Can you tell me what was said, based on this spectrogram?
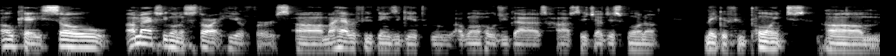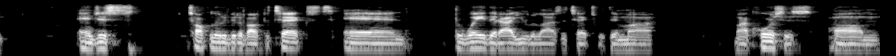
Okay, so I'm actually going to start here first. Um, I have a few things to get through. I won't hold you guys hostage. I just want to make a few points um, and just talk a little bit about the text and the way that I utilize the text within my my courses. Um,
